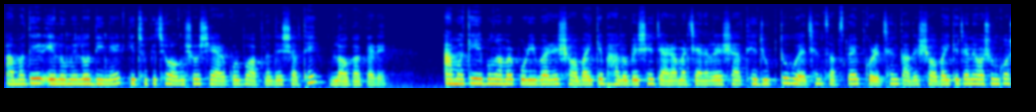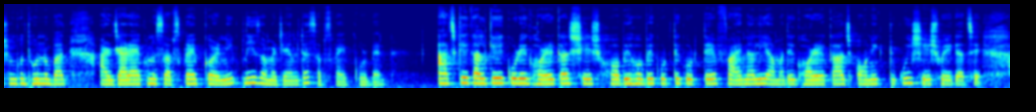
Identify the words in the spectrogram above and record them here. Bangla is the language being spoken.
আমাদের এলোমেলো দিনের কিছু কিছু অংশ শেয়ার করব আপনাদের সাথে ব্লগ আকারে। আমাকে এবং আমার পরিবারের সবাইকে ভালোবেসে যারা আমার চ্যানেলের সাথে যুক্ত হয়েছেন সাবস্ক্রাইব করেছেন, তাদের সবাইকে জানাই অসংখ্য অসংখ্য ধন্যবাদ। আর যারা এখনও সাবস্ক্রাইব করেনি প্লিজ আমার চ্যানেলটা সাবস্ক্রাইব করবেন। আজকে কালকে করে ঘরের কাজ শেষ হবে হবে করতে করতে ফাইনালি আমাদের ঘরের কাজ অনেকটুকুই শেষ হয়ে গেছে।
